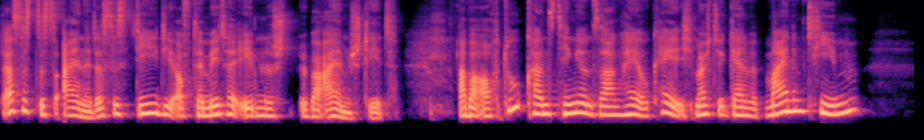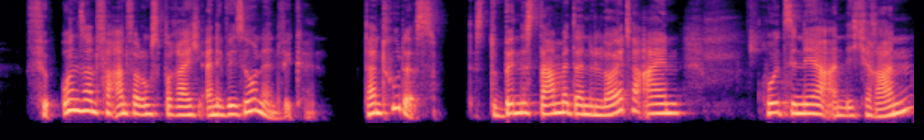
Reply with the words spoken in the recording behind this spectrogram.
Das ist das eine. Das ist die, die auf der Metaebene über allem steht. Aber auch du kannst hingehen und sagen, hey, okay, ich möchte gerne mit meinem Team für unseren Verantwortungsbereich eine Vision entwickeln. Dann tu das. Du bindest damit deine Leute ein, holst sie näher an dich ran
